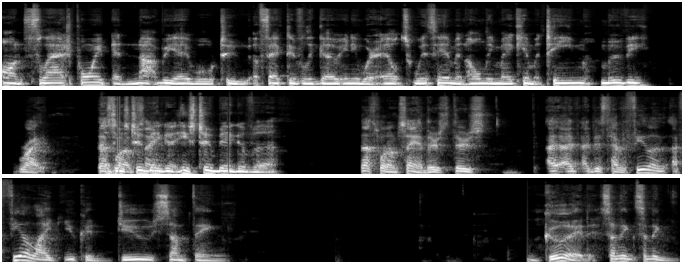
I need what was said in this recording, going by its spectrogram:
on Flashpoint and not be able to effectively go anywhere else with him and only make him a team movie. Right. that's he's what I'm too saying. big. A, he's too big of a. That's what I'm saying. There's, there's, I, I just have a feeling. I feel like you could do something good, something, something.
